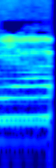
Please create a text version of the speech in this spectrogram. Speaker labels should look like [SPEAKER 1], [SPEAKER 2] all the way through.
[SPEAKER 1] Yeah.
